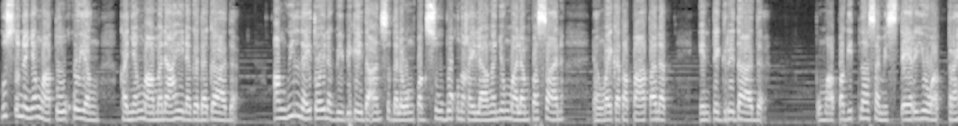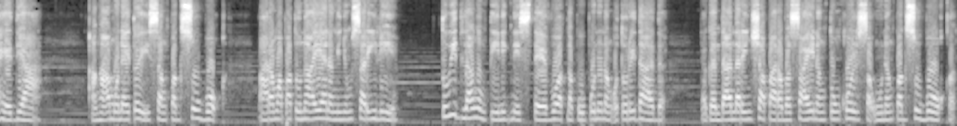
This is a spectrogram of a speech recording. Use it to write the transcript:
Gusto na niyang matukoy ang kanyang mamanahin agad-agad. Ang will na ito ay nagbibigay daan sa dalawang pagsubok na kailangan niyong malampasan ng may katapatan at integridad. Pumapagitna sa misteryo at trahedya. Ang hamon na ito ay isang pagsubok para mapatunayan ang inyong sarili. Tuwid lang ang tinig ni Estevo at napupuno ng otoridad Naganda na rin siya para basahin ang tungkol sa unang pagsubok.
